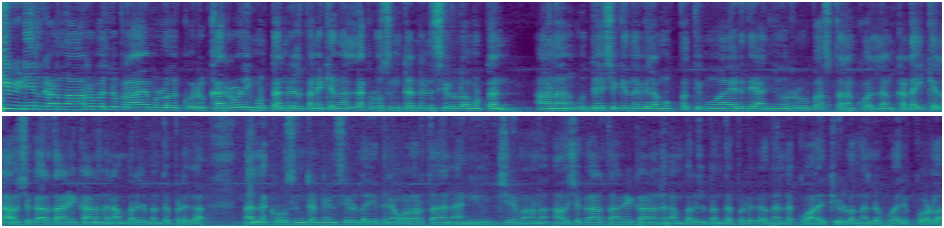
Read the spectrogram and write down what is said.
ഈ വീഡിയോയിൽ കാണുന്ന ആറ് പല്ല് പ്രായമുള്ള ഒരു കരോളി മുട്ടൻ വിൽപ്പനയ്ക്ക് നല്ല ക്രോസിംഗ് ടെൻഡൻസിയുള്ള മുട്ടൻ ആണ് ഉദ്ദേശിക്കുന്ന വില മുപ്പത്തി മൂവായിരത്തി അഞ്ഞൂറ് രൂപ. സ്ഥലം കൊല്ലം കടയ്ക്കൽ. ആവശ്യക്കാർ താഴെ കാണുന്ന നമ്പറിൽ ബന്ധപ്പെടുക. നല്ല ക്രോസിംഗ് ടെൻഡൻസിയുള്ള ഇതിനെ വളർത്താൻ അനുയോജ്യമാണ്. ആവശ്യക്കാർ താഴെ കാണുന്ന നമ്പറിൽ ബന്ധപ്പെടുക. നല്ല ക്വാളിറ്റിയുള്ള നല്ല വലുപ്പമുള്ള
